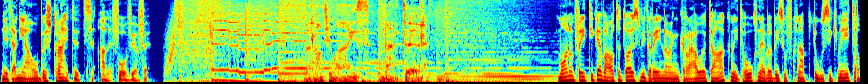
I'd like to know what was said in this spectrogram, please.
Netanyahu bestreitet alle Vorwürfe. Radio 1 Wetter. Morgen am Freitag erwartet uns wieder eher ein grauer Tag mit Hochnebel bis auf knapp 1000 Meter.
